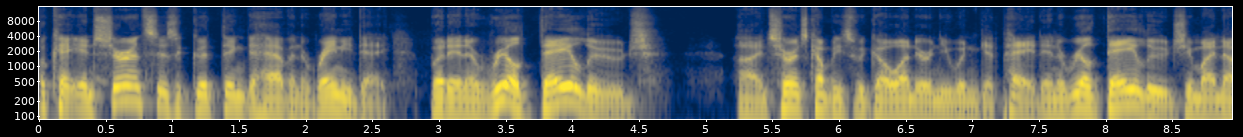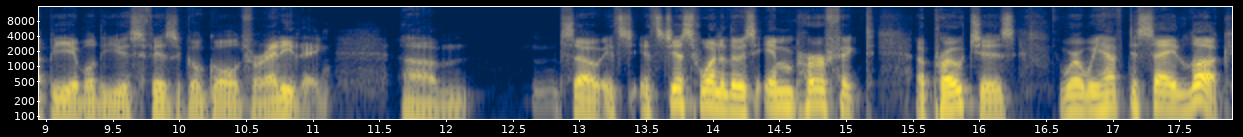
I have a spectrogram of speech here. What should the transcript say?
okay, insurance is a good thing to have in a rainy day, but in a real deluge, uh, insurance companies would go under and you wouldn't get paid. In a real deluge, you might not be able to use physical gold for anything. Um, so it's it's just one of those imperfect approaches where we have to say, look,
